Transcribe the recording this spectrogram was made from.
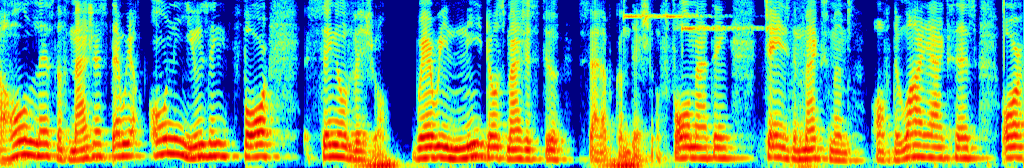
a whole list of measures that we are only using for a single visual, where we need those measures to set up conditional formatting, change the maximum of the y-axis, or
